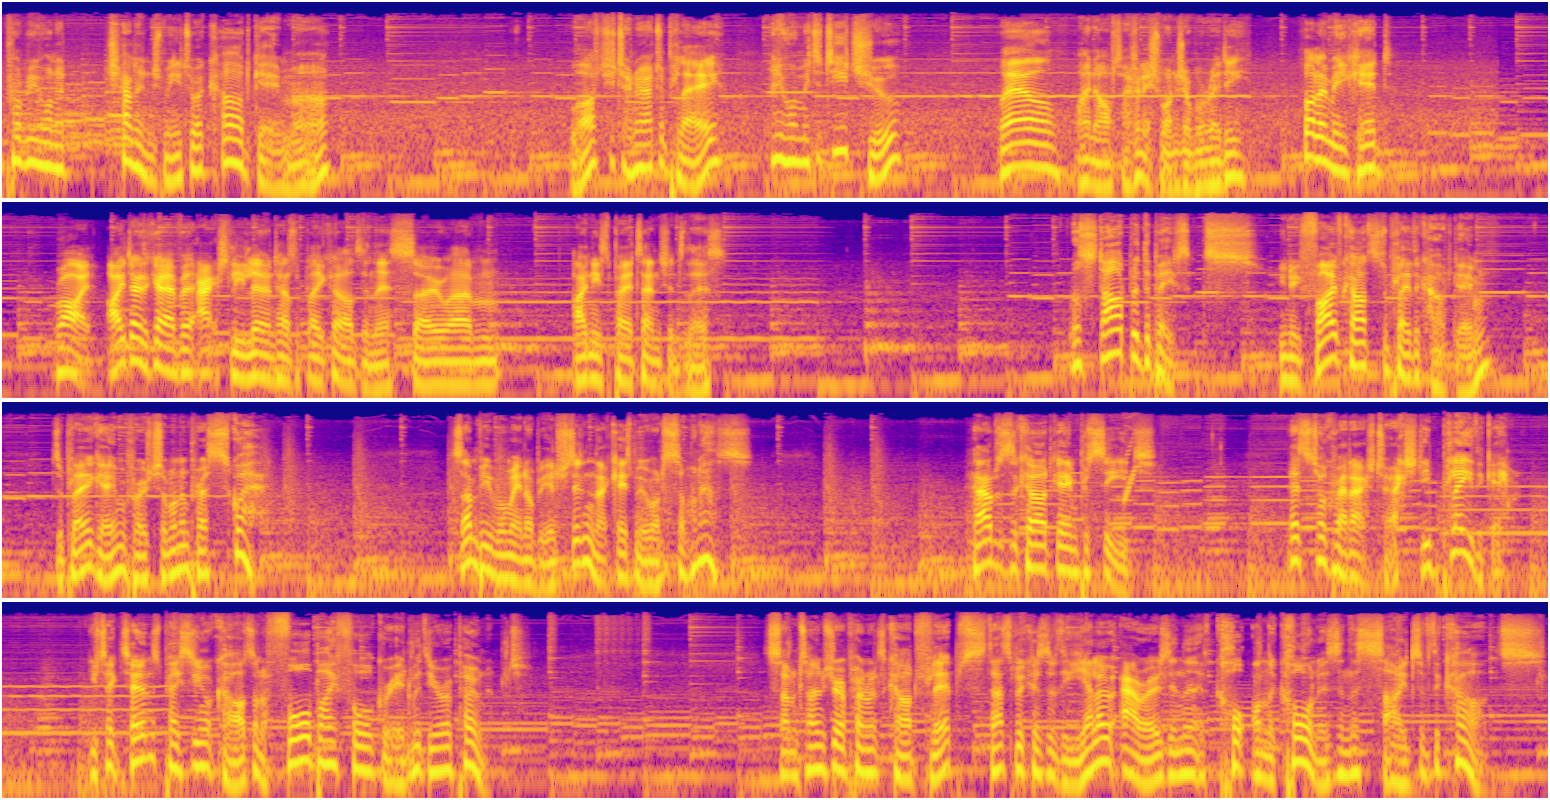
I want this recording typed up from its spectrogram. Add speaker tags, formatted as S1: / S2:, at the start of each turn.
S1: probably want to challenge me to a card game, huh? What? You don't know how to play? And you want me to teach you? Well, why not? I finished one job already. Follow me, kid. Right, I don't think I ever actually learned how to play cards in this, so um, I need to pay attention to this. We'll start with the basics. You need five cards to play the card game. To play a game, approach someone and press square. Some people may not be interested. In that case, move on to someone else. How does the card game proceed? Let's talk about how to actually play the game. You take turns placing your cards on a 4x4 grid with your opponent. Sometimes your opponent's card flips. That's because of the yellow arrows the on the corners and the sides of the cards.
